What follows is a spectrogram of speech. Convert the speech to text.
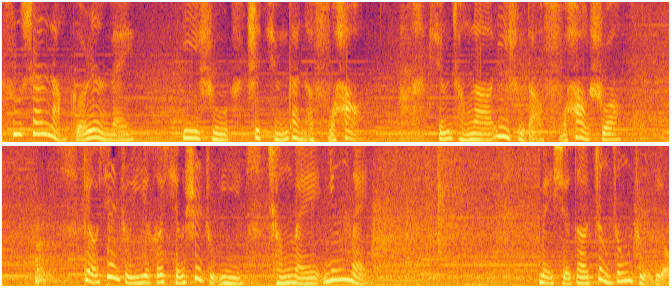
苏珊·朗格认为，艺术是情感的符号，形成了艺术的符号说。表现主义和形式主义成为英美美学的正宗主流。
